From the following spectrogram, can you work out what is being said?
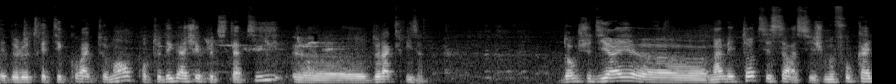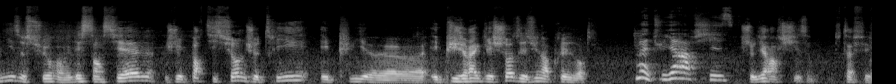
et de le traiter correctement pour te dégager petit à petit euh, de la crise. Donc je dirais, euh, ma méthode c'est ça, c'est je me focalise sur l'essentiel, je partitionne, je trie et puis euh, et puis je règle les choses les unes après les autres. Ouais, tu hiérarchises. Je hiérarchise, tout à fait.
